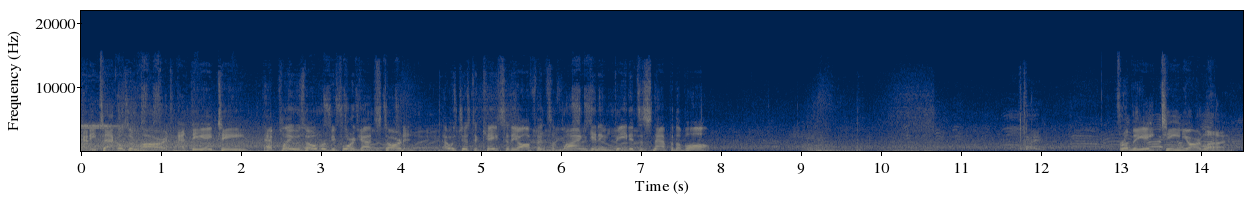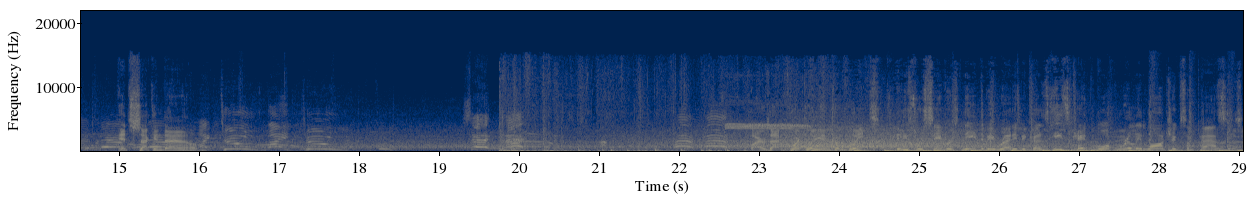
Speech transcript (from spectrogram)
And he tackles him hard at the 18. That play was over before it got started. That was just a case of the offensive line getting beat at the snap of the ball. From the 18-yard line, it's second down. Mike two. Mike two. Set. Set. Fires that quickly, incomplete. These receivers need to be ready because he's capable of really launching some passes.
